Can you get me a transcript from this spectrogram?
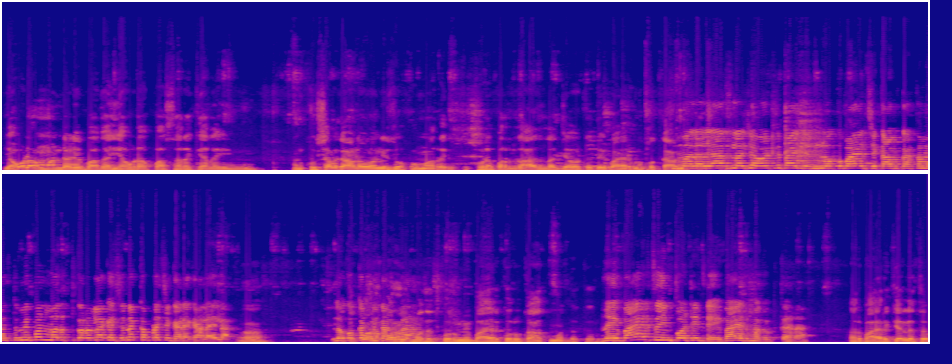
एवढा मंडळी बघा एवढा पासारा केला यांनी. आणि खुशाल गाडवानी झोप मारायची थोडंफार लाज लज्जा वाटते बाहेर. लोक काम तुम्हाला लाज लाजा वाटलं पाहिजे. लोक बाहेरचे काम करता मग तुम्ही पण मदत करू लागायचं ना कपड्याच्या गाड्या घालायला? हा? लोक आता कोण कसं कोणाला करतात? मदत करू? मी बाहेर करू का आतमधलं करू? नाही बाहेरचं इम्पॉर्टंट आहे. बाहेर मदत करा. अरे बाहेर केलं तर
